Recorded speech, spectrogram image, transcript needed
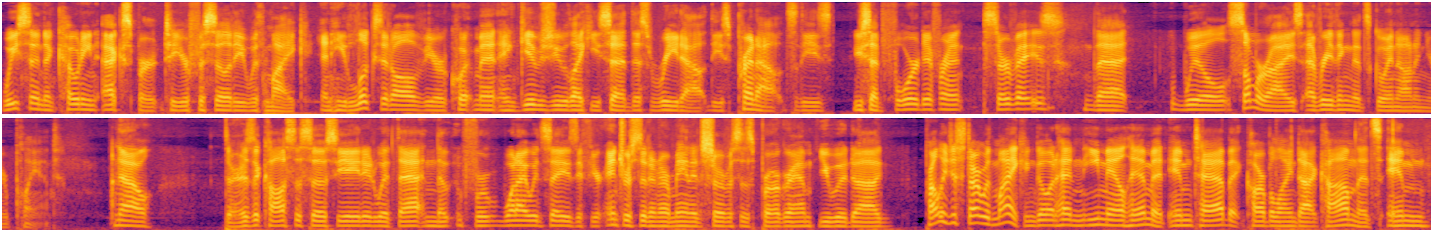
we send a coating expert to your facility with Mike, and he looks at all of your equipment and gives you, like you said, this readout, these printouts, these, you said four different surveys that will summarize everything that's going on in your plant. Now, there is a cost associated with that, and the, for what I would say is, if you're interested in our managed services program, you would uh, probably just start with Mike and go ahead and email him at mtab at carboline.com. That's M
